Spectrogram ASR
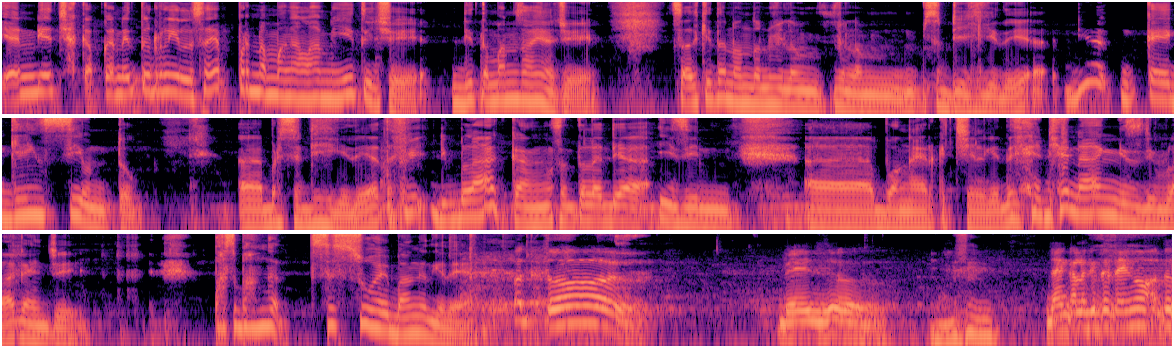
yang dia cakapkan itu real Saya pernah mengalami itu cuy Di teman saya cuy Saat kita nonton film-film sedih gitu ya Dia kayak gengsi untuk uh, bersedih gitu ya Tapi di belakang setelah dia izin uh, buang air kecil gitu ya Dia nangis di belakang cuy Pas banget, sesuai banget gitu ya Betul. Beza. Dan kalau kita tengok tu,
